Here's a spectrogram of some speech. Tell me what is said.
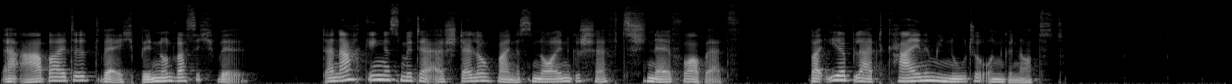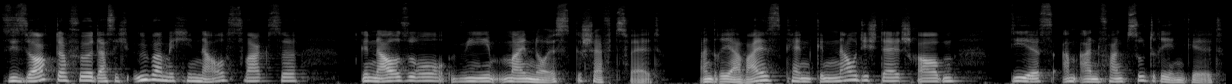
erarbeitet, wer ich bin und was ich will. Danach ging es mit der Erstellung meines neuen Geschäfts schnell vorwärts. Bei ihr bleibt keine Minute ungenutzt. Sie sorgt dafür, dass ich über mich hinauswachse, genauso wie mein neues Geschäftsfeld. Andrea Weiß kennt genau die Stellschrauben, die es am Anfang zu drehen gilt.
